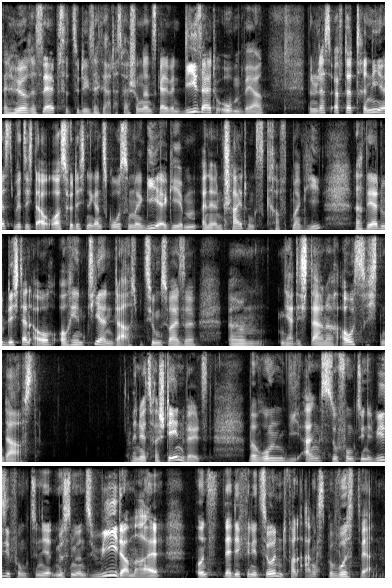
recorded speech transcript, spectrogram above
dein höheres Selbst hat zu dir gesagt, ja, das wäre schon ganz geil, wenn die Seite oben wäre. Wenn du das öfter trainierst, wird sich daraus für dich eine ganz große Magie ergeben, eine Entscheidungskraftmagie, nach der du dich dann auch orientieren darfst, beziehungsweise ähm, ja, dich danach ausrichten darfst. Wenn du jetzt verstehen willst, warum die Angst so funktioniert, wie sie funktioniert, müssen wir uns wieder mal uns der Definition von Angst bewusst werden.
